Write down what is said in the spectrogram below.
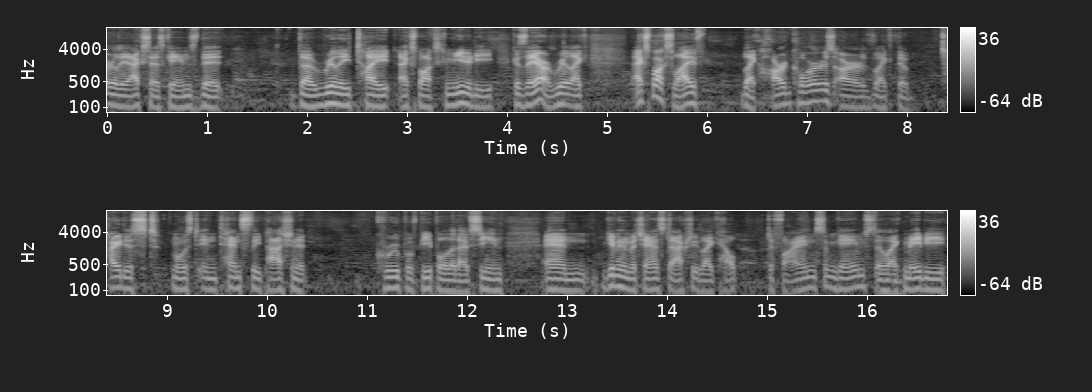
early access games that the really tight Xbox community because they are really like Xbox Live like hardcores are like the tightest most intensely passionate group of people that I've seen and giving them a chance to actually like help define some games to like mm-hmm. maybe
